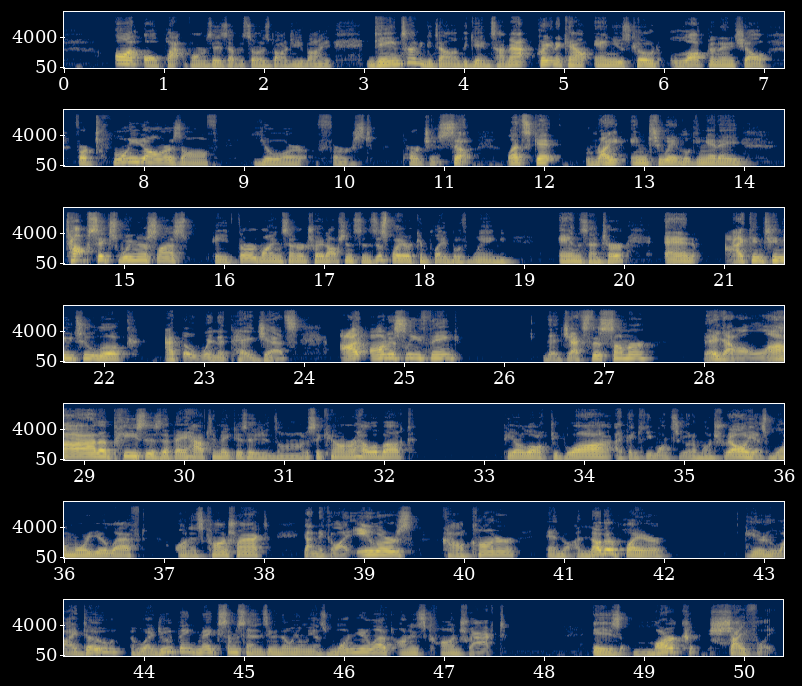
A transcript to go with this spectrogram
on all platforms. Today's episode is brought to you by Game Time. You can download the Game Time app, create an account, and use code Locked On NHL for $20 off your first purchase. So let's get right into it. Looking at a top six winger slash a third line center trade option since this player can play both wing and center. And I continue to look at the Winnipeg Jets. I honestly think the Jets this summer, they got a lot of pieces that they have to make decisions on. Obviously, Connor Hellebuyck, Pierre Luc Dubois. I think he wants to go to Montreal. He has one more year left on his contract. You got Nikolai Ehlers, Kyle Connor, and another player here who I do who I do think makes some sense, even though he only has one year left on his contract, is Mark Scheifele.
